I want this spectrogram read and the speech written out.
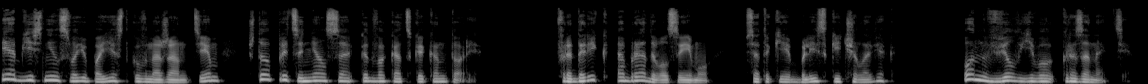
и объяснил свою поездку в Нажан тем, что приценялся к адвокатской конторе. Фредерик обрадовался ему, все-таки близкий человек. Он ввел его к Розанетте.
